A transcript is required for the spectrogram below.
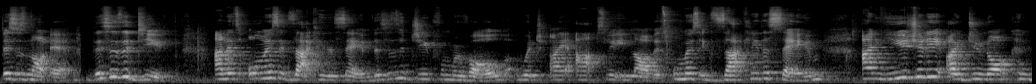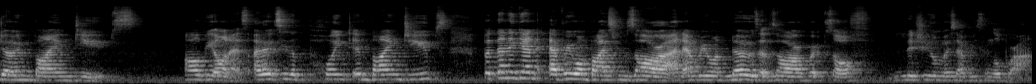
This is not it. This is a dupe and it's almost exactly the same. This is a dupe from Revolve, which I absolutely love. It's almost exactly the same. And usually I do not condone buying dupes. I'll be honest, I don't see the point in buying dupes. But then again, everyone buys from Zara and everyone knows that Zara rips off literally almost every single brand.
